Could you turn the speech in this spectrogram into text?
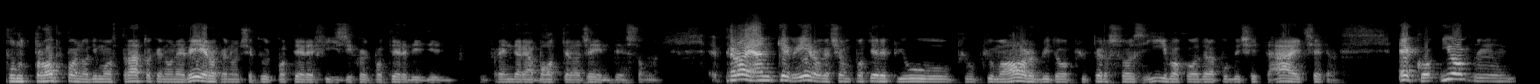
purtroppo hanno dimostrato che non è vero che non c'è più il potere fisico, il potere di, di, prendere a botte la gente, insomma. Eh, però è anche vero che c'è un potere più, più, più morbido, più persuasivo, quello della pubblicità, eccetera. Ecco, io mh,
